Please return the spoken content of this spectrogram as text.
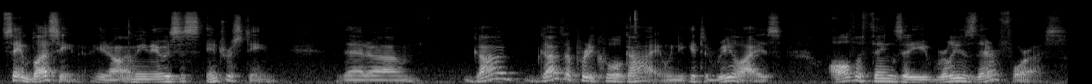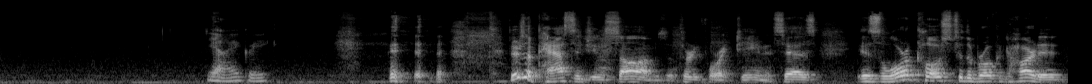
same blessing. You know, I mean, it was just interesting that um, God God's a pretty cool guy when you get to realize all the things that He really is there for us. Yeah, I agree. There's a passage in Psalms of 34:18. It says, "Is the Lord close to the brokenhearted?"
